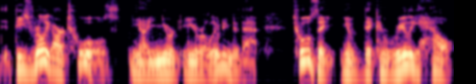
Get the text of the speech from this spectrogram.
th- these really are tools you know and you're you're alluding to that tools that you know that can really help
